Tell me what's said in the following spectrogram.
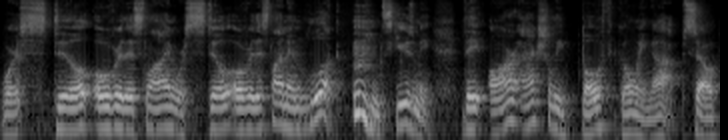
We're still over this line. We're still over this line. And look, excuse me, they are actually both going up. So,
